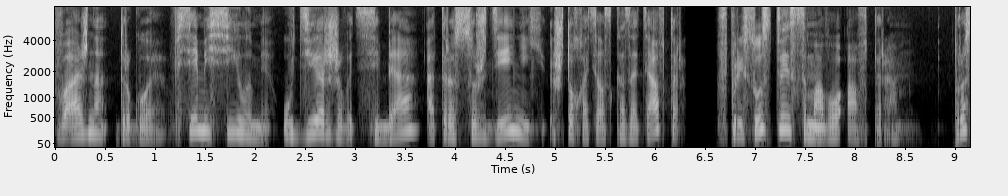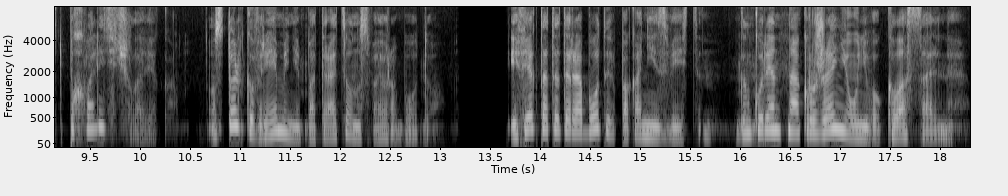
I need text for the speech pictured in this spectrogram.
Важно другое. Всеми силами удерживать себя от рассуждений, что хотел сказать автор, в присутствии самого автора. Просто похвалите человека. Он столько времени потратил на свою работу. Эффект от этой работы пока неизвестен. Конкурентное окружение у него колоссальное.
